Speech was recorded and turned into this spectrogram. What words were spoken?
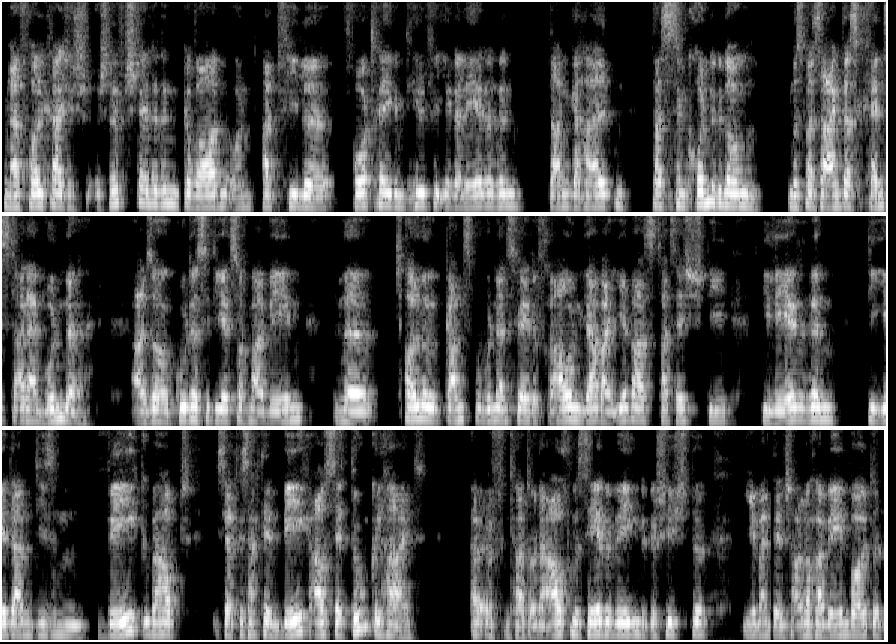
eine erfolgreiche Schriftstellerin geworden und hat viele Vorträge mit Hilfe ihrer Lehrerin dann gehalten. Das ist im Grunde genommen, muss man sagen, das grenzt an ein Wunder. Also gut, dass Sie die jetzt noch mal erwähnen eine tolle, ganz bewundernswerte Frau. Und ja, bei ihr war es tatsächlich die, die Lehrerin, die ihr dann diesen Weg überhaupt, sie hat gesagt, den Weg aus der Dunkelheit eröffnet hat. Oder auch eine sehr bewegende Geschichte, jemand, den ich auch noch erwähnen wollte,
